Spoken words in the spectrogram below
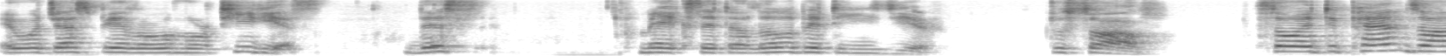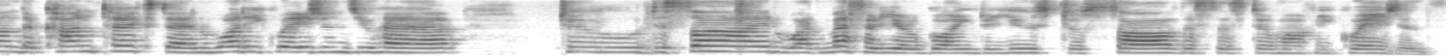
it will just be a little more tedious. This makes it a little bit easier to solve. So it depends on the context and what equations you have to decide what method you're going to use to solve the system of equations.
